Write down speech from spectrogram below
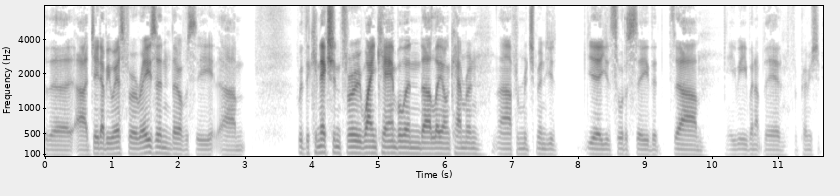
to the uh, GWS for a reason. They're obviously um, with the connection through Wayne Campbell and uh, Leon Cameron uh, from Richmond. You yeah, you'd sort of see that um, he, he went up there for premiership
